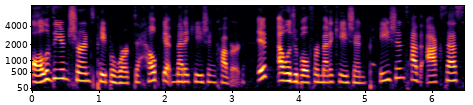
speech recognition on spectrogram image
all of the insurance paperwork to help get medication covered. If eligible for medication, patients have access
